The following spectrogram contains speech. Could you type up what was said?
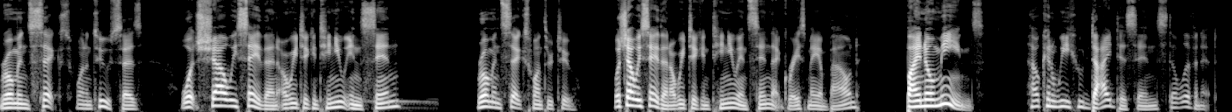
Romans 6 1 and 2 says, What shall we say then? Are we to continue in sin? Romans 6 1 through 2. What shall we say then? Are we to continue in sin that grace may abound? By no means. How can we who died to sin still live in it?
